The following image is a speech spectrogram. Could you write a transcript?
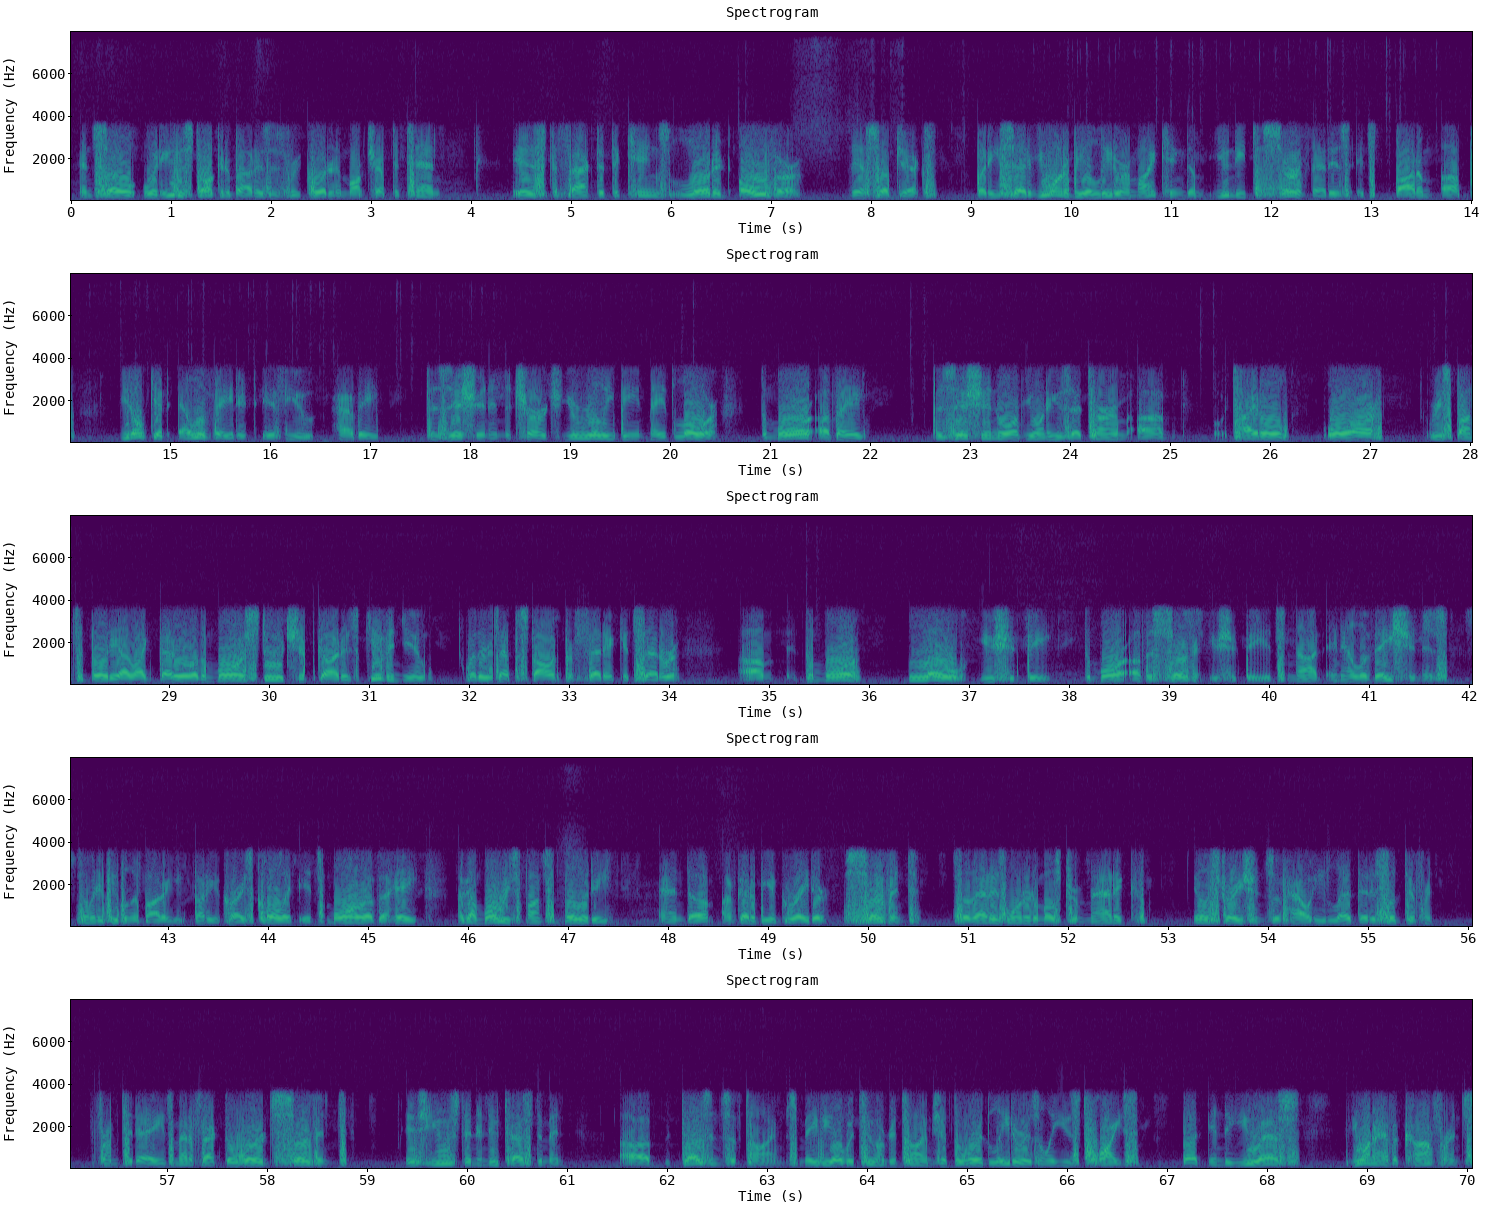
And so, what he was talking about, as is recorded in Mark chapter 10, is the fact that the kings lorded over their subjects. But he said, if you want to be a leader in my kingdom, you need to serve. That is, it's bottom up. You don't get elevated if you have a position in the church, you're really being made lower. The more of a position, or if you want to use that term, uh, title or responsibility I like better, or the more stewardship God has given you, whether it's apostolic, prophetic, etc., um, the more low you should be, the more of a servant you should be. It's not an elevation, as so many people in the body body of Christ call it. It's more of a hey, I got more responsibility, and uh, I've got to be a greater servant. So that is one of the most dramatic illustrations of how he led that is so different from today. As a matter of fact, the word servant is used in the New Testament uh, dozens of times, maybe over 200 times, yet the word leader is only used twice. But in the U.S., if you want to have a conference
